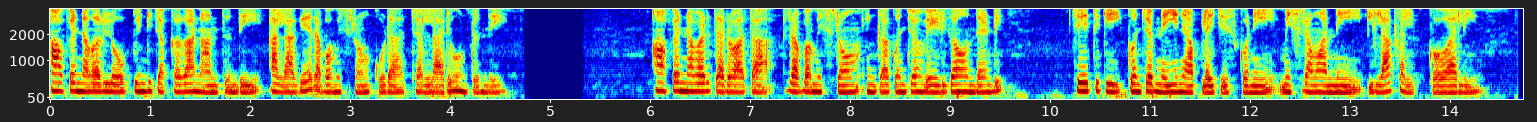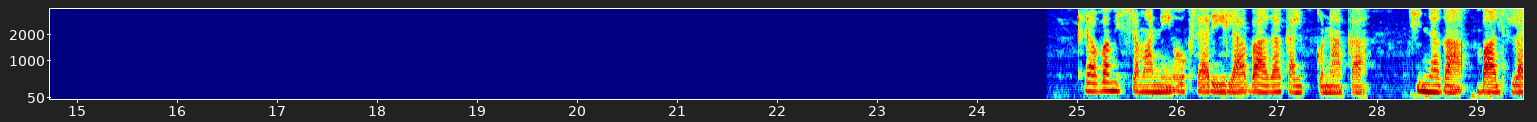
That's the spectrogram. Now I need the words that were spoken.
హాఫ్ అన్ అవర్లో పిండి చక్కగా నానుతుంది. అలాగే రవ్వ మిశ్రమం కూడా చల్లారి ఉంటుంది. హాఫ్ అన్ అవర్ తర్వాత రవ్వ మిశ్రమం ఇంకా కొంచెం వేడిగా ఉందండి. చేతికి కొంచెం నెయ్యిని అప్లై చేసుకొని మిశ్రమాన్ని ఇలా కలుపుకోవాలి. రవ్వ మిశ్రమాన్ని ఒకసారి ఇలా బాగా కలుపుకున్నాక చిన్నగా బాల్స్లా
